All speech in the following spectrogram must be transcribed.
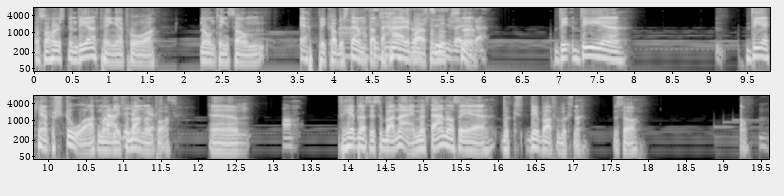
och så har du spenderat pengar på någonting som Epic har bestämt ah, att det här är bara för vuxna. Det. Det, det, kan jag förstå att man blir förbannad på. Um, ah. För helt plötsligt så bara, nej, men Thanos är, vux, det är bara för vuxna. Så, ja. Mm.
